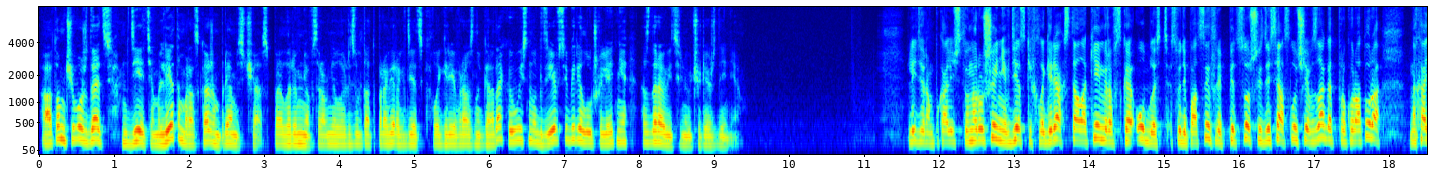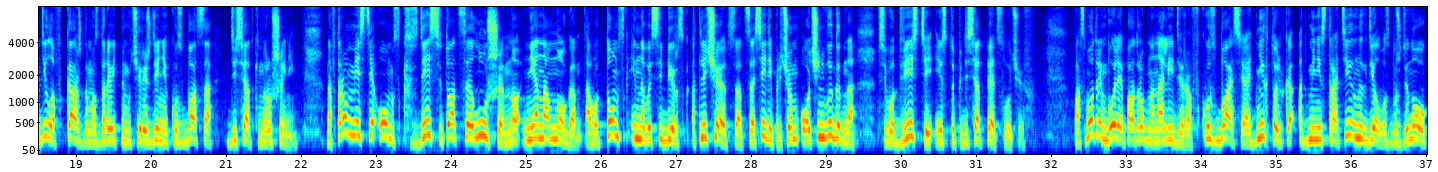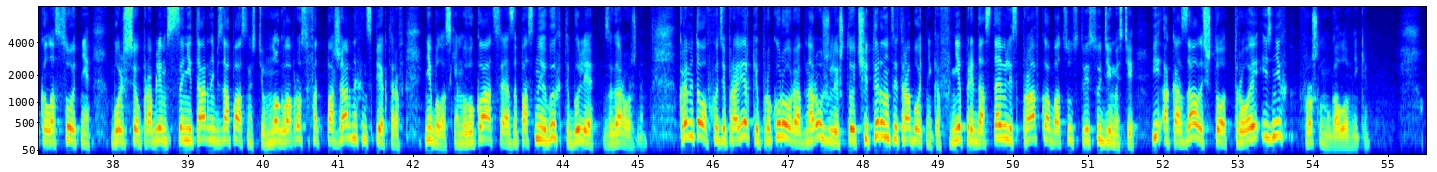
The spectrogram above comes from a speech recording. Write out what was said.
А о том, чего ждать детям летом, расскажем прямо сейчас. Павел Ремнев сравнил результаты проверок детских лагерей в разных городах и выяснил, где в Сибири лучше летние оздоровительные учреждения. Лидером по количеству нарушений в детских лагерях стала Кемеровская область. Судя по цифре, 560 случаев за год прокуратура находила в каждом оздоровительном учреждении Кузбасса десятки нарушений. На втором месте Омск. Здесь ситуация лучше, но не намного. А вот Томск и Новосибирск отличаются от соседей, причем очень выгодно. Всего 200 и 155 случаев. Посмотрим более подробно на лидеров. В Кузбассе одних только административных дел возбуждено около сотни. Больше всего проблем с санитарной безопасностью. Много вопросов от пожарных инспекторов. Не было схем эвакуации, а запасные выходы были загорожены. Кроме того, в ходе проверки прокуроры обнаружили, что 14 работников не предоставили справку об отсутствии судимости. И оказалось, что трое из них в прошлом уголовники.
